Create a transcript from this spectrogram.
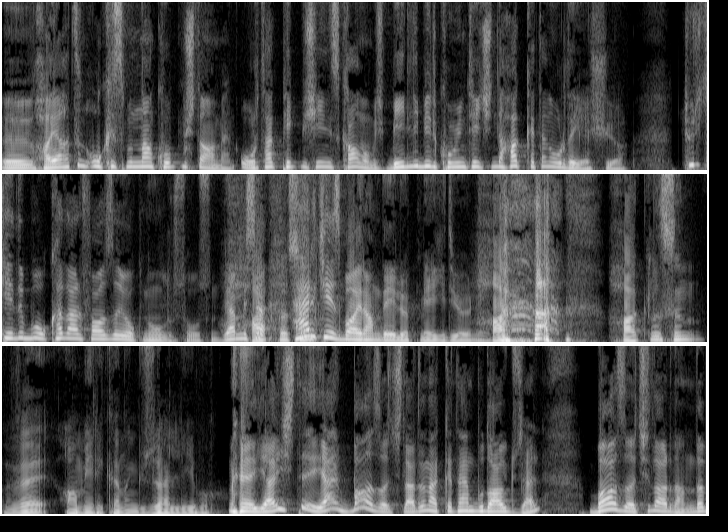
e, hayatın o kısmından kopmuş tamamen. Ortak pek bir şeyiniz kalmamış. Belli bir komünite içinde hakikaten orada yaşıyor. Türkiye'de bu o kadar fazla yok ne olursa olsun. Yani mesela Haklısın. herkes bayramda el öpmeye gidiyor örneğin. Haklısın ve Amerika'nın güzelliği bu. ya işte yani bazı açılardan hakikaten bu daha güzel. Bazı açılardan da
